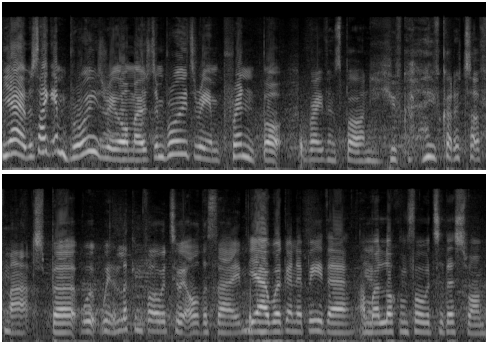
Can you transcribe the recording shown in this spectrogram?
Yeah, it was like embroidery almost, embroidery and print, but Ravensbourne, you've got, you've got a tough match, but we're, looking forward to it all the same. yeah, we're going to be there and we're looking forward to this one.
